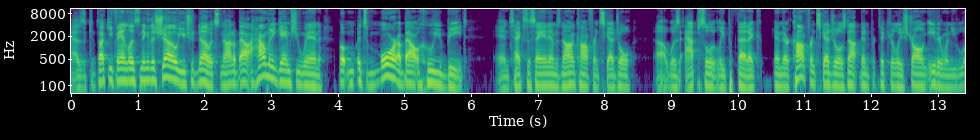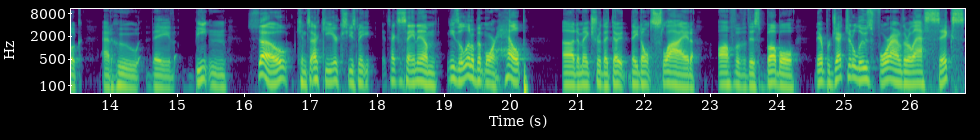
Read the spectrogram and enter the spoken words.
As a Kentucky fan listening to the show, you should know it's not about how many games you win, but it's more about who you beat. And Texas A&M's non-conference schedule uh, was absolutely pathetic, and their conference schedule has not been particularly strong either when you look at who they've beaten. So Kentucky, or excuse me, Texas A&M needs a little bit more help uh, to make sure that they, they don't slide off of this bubble. They're projected to lose four out of their last six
